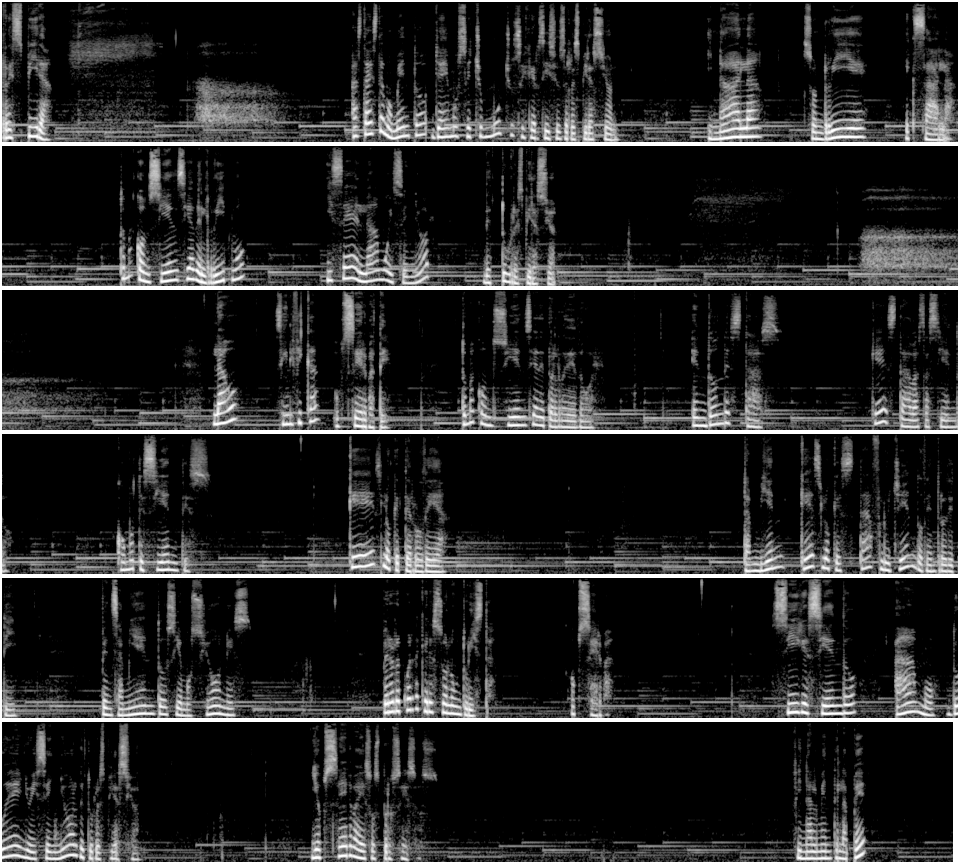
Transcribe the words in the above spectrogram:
Respira. Hasta este momento ya hemos hecho muchos ejercicios de respiración. Inhala, sonríe, exhala. Toma conciencia del ritmo y sé el amo y señor de tu respiración. La O significa obsérvate. Toma conciencia de tu alrededor. ¿En dónde estás? ¿Qué estabas haciendo? ¿Cómo te sientes? ¿Qué es lo que te rodea? También, ¿qué es lo que está fluyendo dentro de ti? Pensamientos y emociones pero recuerda que eres solo un turista. Observa. Sigue siendo amo, dueño y señor de tu respiración. Y observa esos procesos. Finalmente la P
